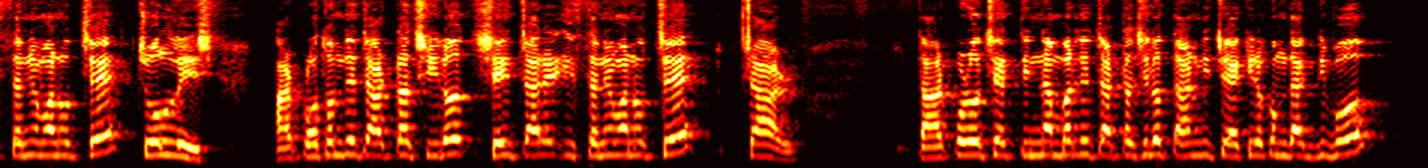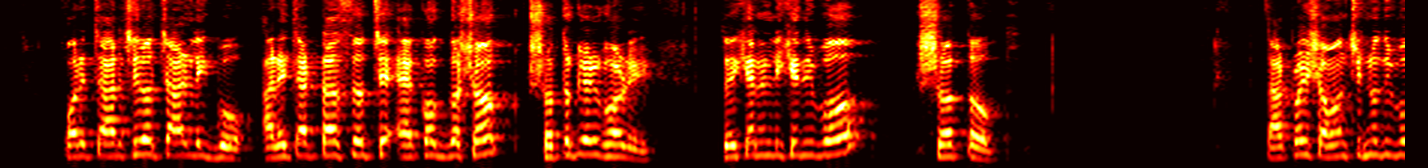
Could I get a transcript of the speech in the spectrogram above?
স্থানীয় মান হচ্ছে চল্লিশ। আর প্রথম যে চারটা ছিল, সেই চারের স্থানীয় মান হচ্ছে চার। তারপর হচ্ছে তিন নাম্বার যে চারটা ছিল, তার নিচে একই রকম দাগ দিব। পরে চার ছিল, চার লিখব। আর এই চারটা আসছে হচ্ছে একক দশক, শতকের ঘরে। তো এখানে লিখে দিব, শতক। তারপরে সমান চিহ্ন দিব।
